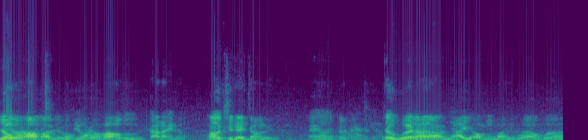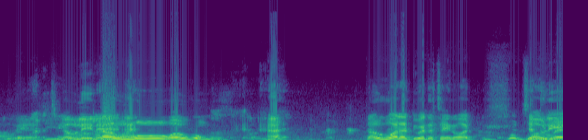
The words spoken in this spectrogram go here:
ပြောပါဘာဖြစ်ပါပြောတော့ပါဘူးထားလိုက်တော့ငါ့ကိုချစ်တဲ့အကြောင်းလေးအဲတော်တော်တောက်ကဒါအများကြီးအောင်မြင်ပါသေးပေါ့ဝက်ကူရဲ့ဒီလုံးလေးလေတောက်ဦးကိုဝဦးကုန်ဘူးဟမ်တောက်ဦးကလည်းသူ့ရဲ့တစ်ချိန်တော့ချစ်သူပဲ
